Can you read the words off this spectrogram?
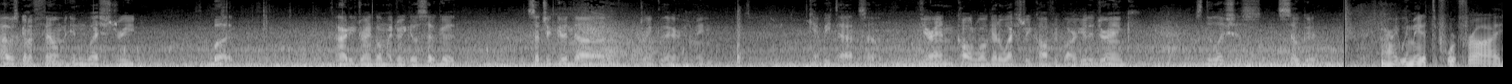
I was gonna film in West Street, but I already drank all my drink. It was so good. Such a good uh, drink there. I mean, can't beat that. So if you're in Caldwell, go to West Street Coffee Bar, get a drink. It's delicious. It's so good. All right, we made it to Fort Frye.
